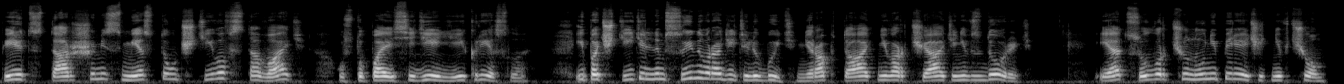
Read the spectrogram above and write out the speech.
Перед старшими с места учтиво вставать, уступая сиденье и кресло – и почтительным сыном родителю быть, не роптать, не ворчать и не вздорить. И отцу ворчуну не перечить ни в чем,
